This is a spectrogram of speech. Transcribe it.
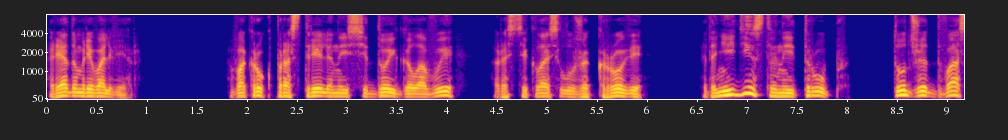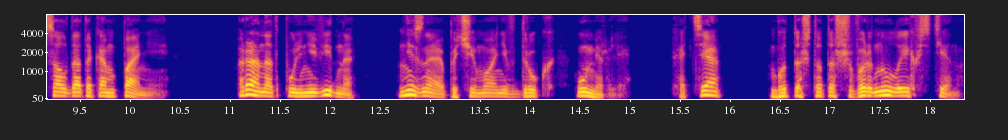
рядом револьвер. Вокруг простреленной седой головы растеклась лужа крови. Это не единственный труп. Тут же два солдата компании. Ран от пуль не видно. Не знаю, почему они вдруг умерли. Хотя, будто что-то швырнуло их в стену.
